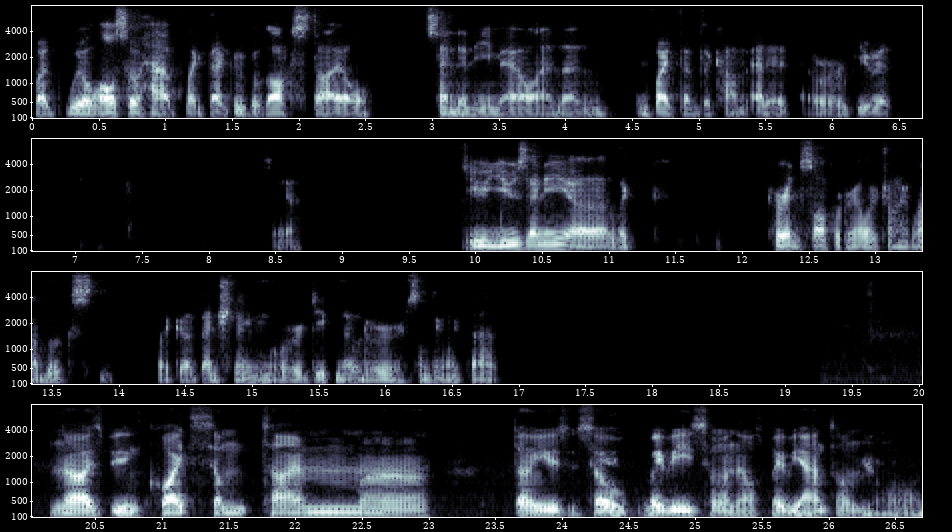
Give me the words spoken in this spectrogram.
But we'll also have like that Google Docs style, send an email and then invite them to come edit or review it. So yeah. Do you use any uh like current software electronic lab books like a benchling or deep note or something like that No, it's been quite some time. Uh, don't use it. So maybe someone else, maybe Anton or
